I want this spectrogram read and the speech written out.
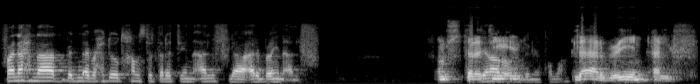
فنحن بدنا بحدود 35000 ل 40000 35 ل 40000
